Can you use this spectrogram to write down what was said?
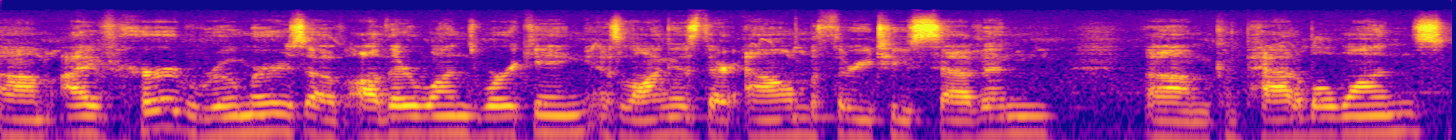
Um, I've heard rumors of other ones working as long as they're ELM 327 um, compatible ones.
